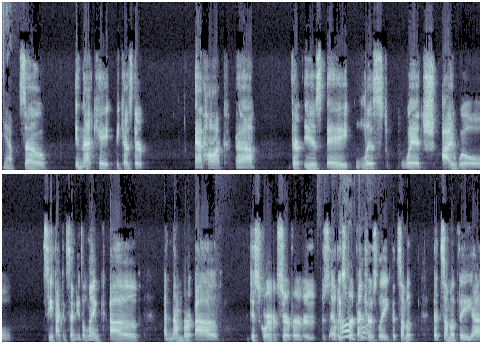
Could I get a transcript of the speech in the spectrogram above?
Yeah. So, in that case, because they're ad hoc, uh, there is a list which I will see if I can send you the link of a number of Discord servers, at least Oh, for cool. Adventures League, that some of that some of the uh,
